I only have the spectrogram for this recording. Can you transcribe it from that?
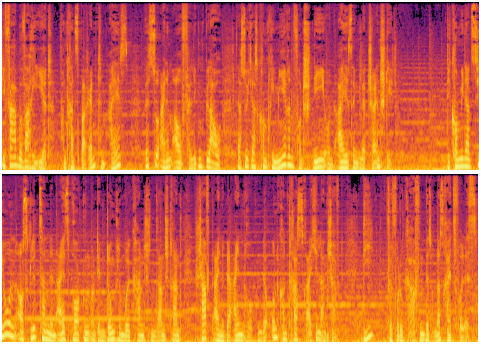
Die Farbe variiert von transparentem Eis bis zu einem auffälligen Blau, das durch das Komprimieren von Schnee und Eis im Gletscher entsteht. Die Kombination aus glitzernden Eisbrocken und dem dunklen vulkanischen Sandstrand schafft eine beeindruckende und kontrastreiche Landschaft, die für Fotografen besonders reizvoll ist.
